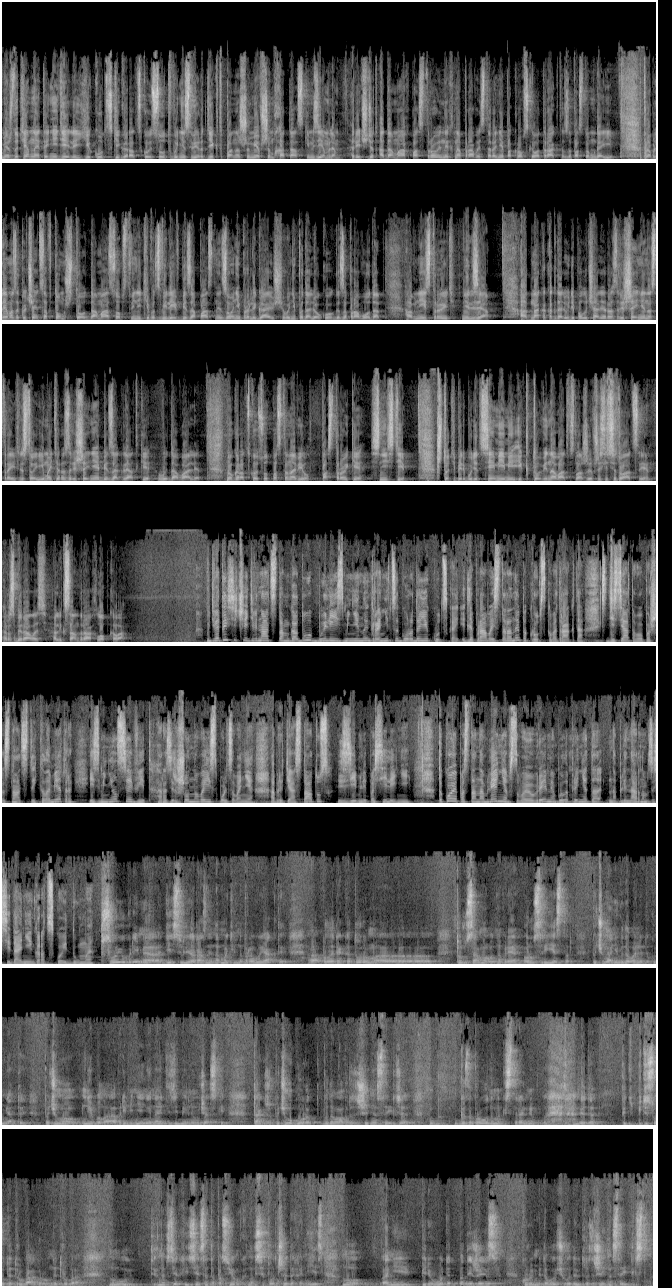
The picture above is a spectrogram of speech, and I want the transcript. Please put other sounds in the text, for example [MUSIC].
Между тем, на этой неделе Якутский городской суд вынес вердикт по нашумевшим хатасским землям. Речь идет о домах, построенных на правой стороне Покровского тракта за постом ГАИ. Проблема заключается в том, что дома собственники возвели в безопасной зоне пролегающего неподалеку газопровода, а в ней строить нельзя. Однако, когда люди получали разрешение на строительство, им эти разрешения без оглядки выдавали. Но городской суд постановил постройки снести. Что теперь будет с семьями и кто виноват в сложившейся ситуации, разбиралась Александра Охлопкова. В 2019 году были изменены границы города Якутска, и для правой стороны Покровского тракта с 10 по 16 километр изменился вид разрешенного использования, обретя статус земли поселений. Такое постановление в свое время было принято на пленарном заседании городской думы. В свое время действовали разные нормативно-правовые акты, а, благодаря которым а, то же самое, вот, например, Росреестр. Почему они выдавали документы, почему не было обременений на эти земельные участки. Также, почему город выдавал разрешение на строительство? Ну, газопроводы магистральные, [LAUGHS] это 500 труба, огромная труба. Ну, на всех, естественно, это по съемках, на всех планшетах они есть. Но они переводят под ИЖС, кроме того, еще выдают разрешение на строительство.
